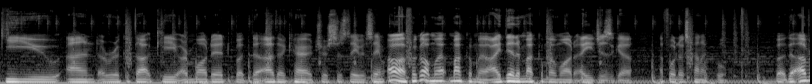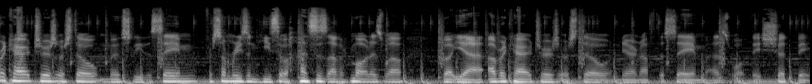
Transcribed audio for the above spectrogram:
Giyu, and Urokodaki are modded, but the other characters just stay the same. Oh, I forgot Makomo. I did a Makomo mod ages ago. I thought it was kind of cool. But the other characters are still mostly the same. For some reason, he still has his other mod as well. But yeah, other characters are still near enough the same as what they should be.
